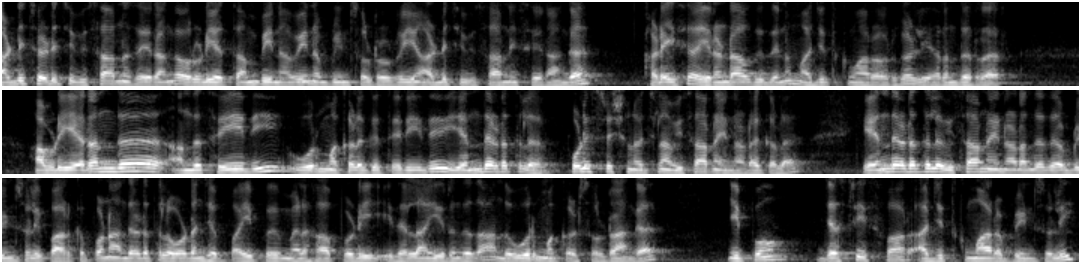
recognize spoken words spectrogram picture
அடிச்சடிச்சு விசாரணை செய்கிறாங்க அவருடைய தம்பி நவீன் அப்படின்னு சொல்கிறவரையும் அடித்து விசாரணை செய்கிறாங்க கடைசியாக இரண்டாவது தினம் அஜித்குமார் அவர்கள் இறந்துடுறார். அப்படி இறந்த அந்த செய்தி ஊர் மக்களுக்கு தெரியுது. எந்த இடத்துல? போலீஸ் ஸ்டேஷன் வச்சுலாம் விசாரணை நடக்கலை. எந்த இடத்துல விசாரணை நடந்தது அப்படின்னு சொல்லி பார்க்க போனால் அந்த இடத்துல உடஞ்ச பைப்பு மிளகா பொடி இதெல்லாம் இருந்ததாக அந்த ஊர் மக்கள் சொல்கிறாங்க இப்போ ஜஸ்டிஸ் ஃபார் அஜித்குமார் அப்படின்னு சொல்லி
